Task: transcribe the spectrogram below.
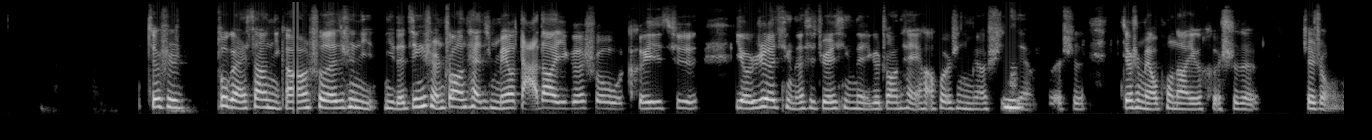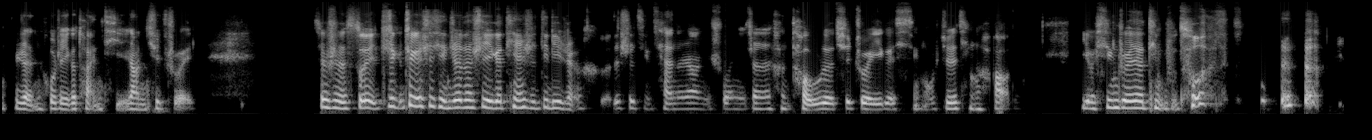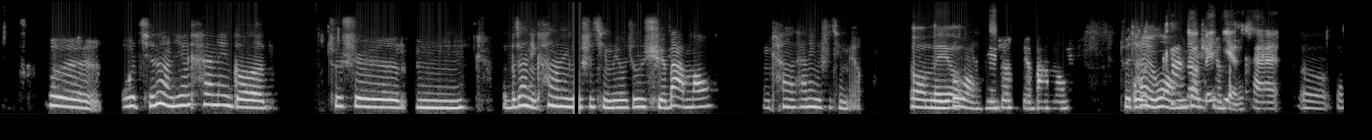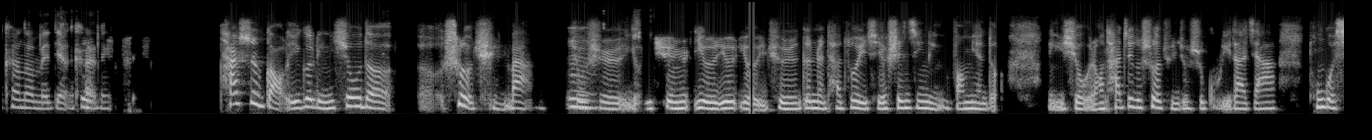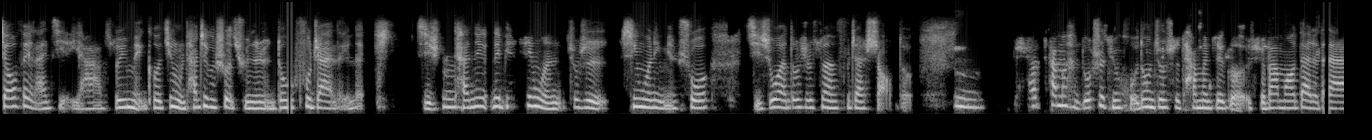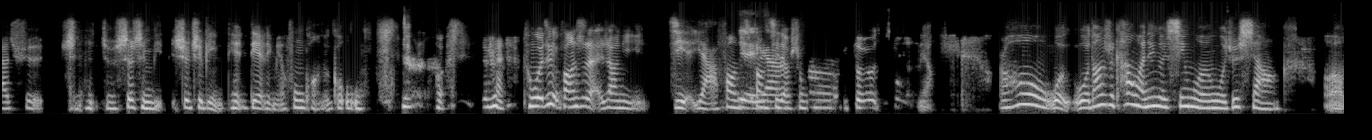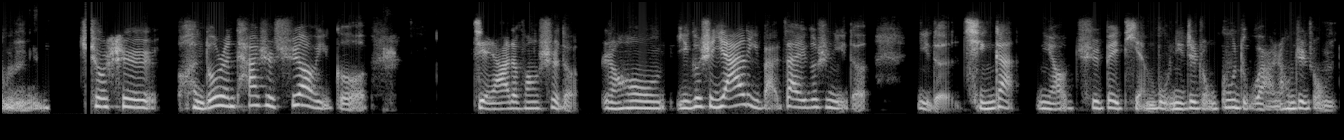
就是不管像你刚刚说的，就是你你的精神状态就是没有达到一个说我可以去有热情的去追星的一个状态也好，或者是你没有时间，或者是就是没有碰到一个合适的这种人或者一个团体让你去追。就是，所以这个这个事情真的是一个天时地利人和的事情，才能让你说你真的很投入的去追一个星，我觉得挺好的，有心追就挺不错的。对我前两天看那个，就是嗯，我不知道你看到那个事情没有，就是学霸猫，你看到他那个事情没有？哦，没有。有个网红叫学霸猫，就他有个网红叫没点开，嗯，我看到没点开那个。他是搞了一个灵修的呃社群吧。就是有一群有有有一群人跟着他做一些身心灵方面的领袖，然后他这个社群就是鼓励大家通过消费来解压，所以每个进入他这个社群的人都负债累累，几十他那那篇新闻就是新闻里面说几十万都是算负债少的，嗯，他他们很多社群活动就是他们这个学霸猫带着大家去 就是奢侈品奢侈品店店里面疯狂的购物，就是通过这个方式来让你。解压，放放弃掉生活所有的负能量。然后我我当时看完那个新闻，我就想，嗯，就是很多人他是需要一个解压的方式的。然后一个是压力吧，再一个是你的你的情感，你要去被填补，你这种孤独啊，然后这种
